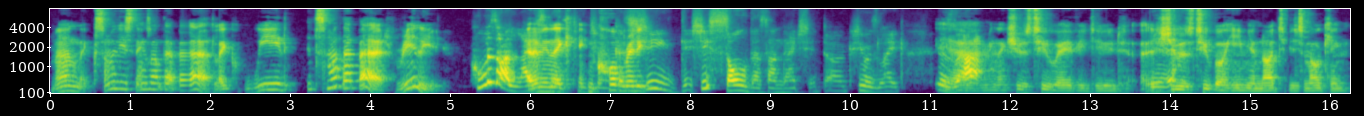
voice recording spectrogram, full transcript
man, like some of these things aren't that bad. Like weed, it's not that bad, really. Who was our life? And I mean, like, incorporating- She she sold us on that shit, dog. She was like, was Yeah, like, I I- mean, like she was too wavy, dude. Uh, She was too bohemian not to be smoking.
